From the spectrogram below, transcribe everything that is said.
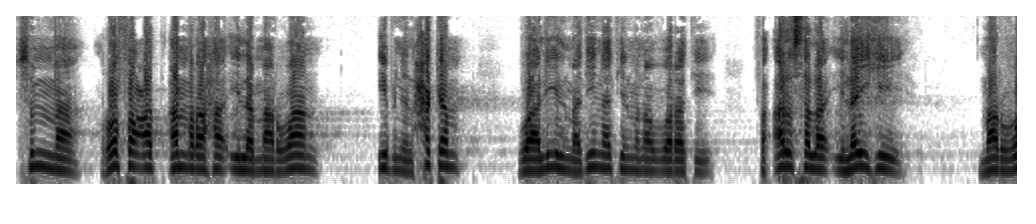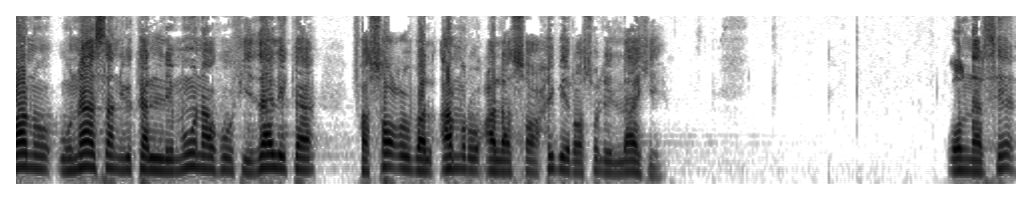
ثم رفعت أمرها إلى مروان ابن الحكم والي المدينة المنورة فأرسل إليه مروان أناسا يكلمونه في ذلك فصعب الأمر على صاحب رسول الله ол нәрсе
